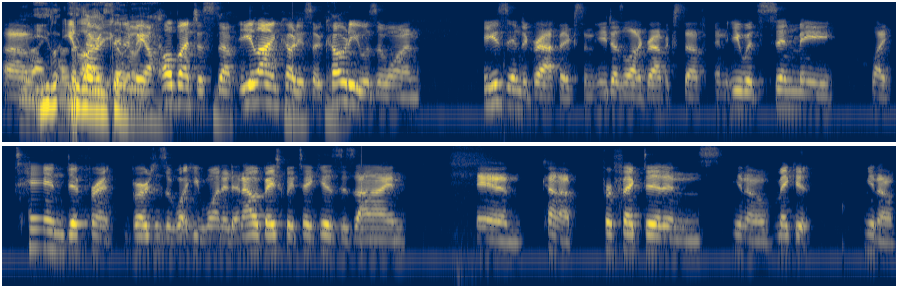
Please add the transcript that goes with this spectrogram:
Um, Eli. Eli, Eli Eli and and sending Cody. me a whole bunch of stuff. Eli and Cody. So Cody was the one. He's into graphics and he does a lot of graphic stuff. And he would send me like ten different versions of what he wanted, and I would basically take his design and kind of perfect it and you know make it. You know,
